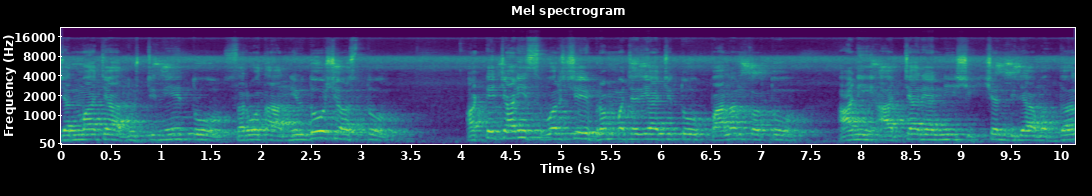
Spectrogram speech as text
जन्माच्या दृष्टीने तो सर्वथा निर्दोष असतो. अठ्ठेचाळीस वर्षे ब्रह्मचर्याचे तो पालन करतो आणि आचार्यांनी शिक्षण दिल्याबद्दल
